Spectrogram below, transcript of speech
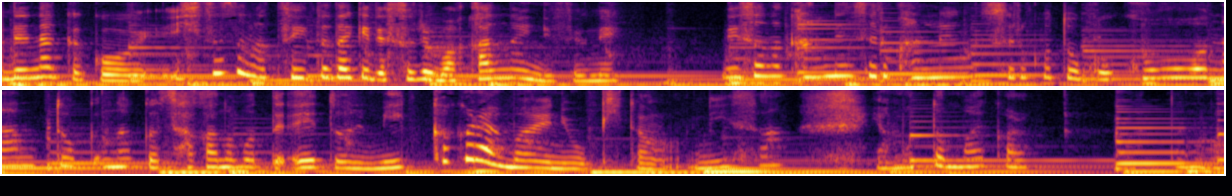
でなんかこう一つのツイートだけでそれ分かんないんですよね。でその関連する関連することをこうこうなんとなんか遡ってえっ、ー、と、3日ぐらい前に起きたの？23いやもっと前からあったのか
